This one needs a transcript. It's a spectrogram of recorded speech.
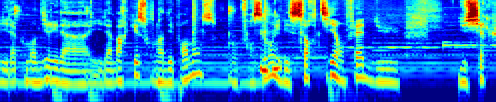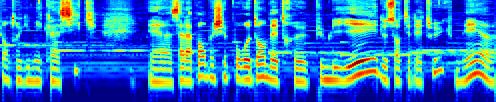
il a comment dire, il a, il a marqué son indépendance. Donc forcément, mhm. il est sorti en fait du, du circuit entre guillemets classique. Et euh, ça l'a pas empêché pour autant d'être publié, de sortir des trucs, mais euh,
